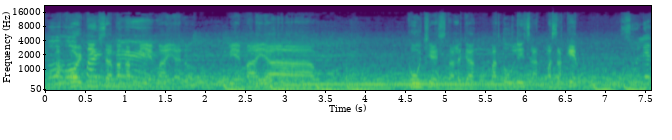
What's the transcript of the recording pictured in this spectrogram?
According sa mga. PMI, ano, PMI uh, coaches, talagang matulis at masakit. Sulit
